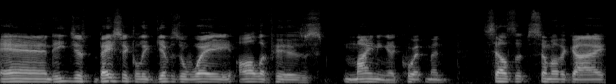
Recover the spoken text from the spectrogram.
And he just basically gives away all of his mining equipment, sells it to some other guy.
